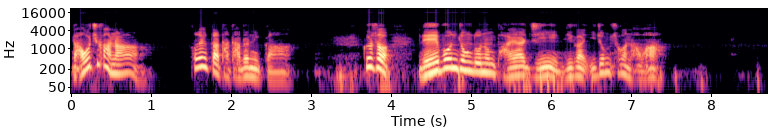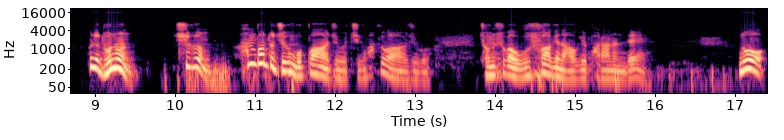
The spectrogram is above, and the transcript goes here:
나오지가 않아. 선생님 따라 다 다르니까. 그래서 네 번 정도는 봐야지 네가 이 점수가 나와. 근데 너는 지금 한 번도 지금 못 봐가지고 지금 학교 가가지고 점수가 우수하게 나오길 바라는데 너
